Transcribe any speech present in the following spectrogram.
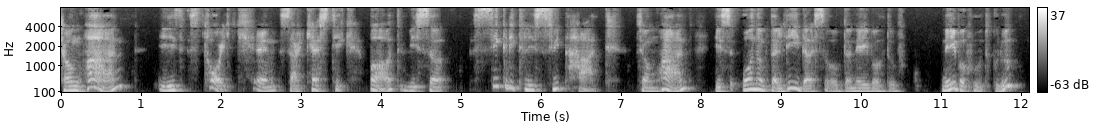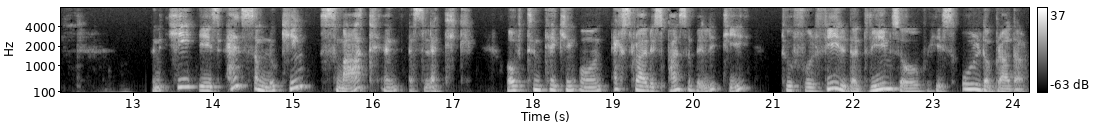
Jeonghwan is stoic and sarcastic, but with a secretly sweet heart. Jeonghwan is one of the leaders of the neighborhood, neighborhood group, and he is handsome looking, smart, and athletic, often taking on extra responsibility to fulfill the dreams of his older brother,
